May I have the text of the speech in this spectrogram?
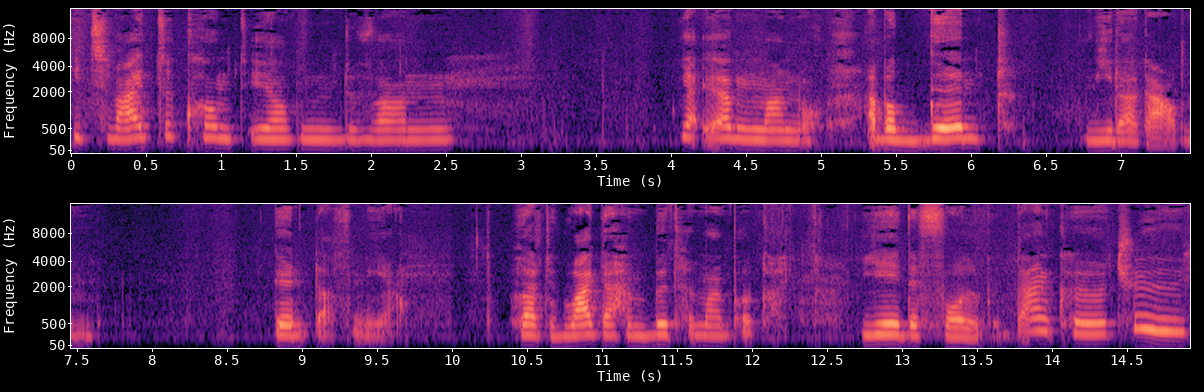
Die zweite kommt irgendwann. Ja, irgendwann noch. Aber gönnt Wiedergaben. Gönnt das mir. Hört weiterhin bitte mein Podcast. Jede Folge. Danke. Tschüss.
